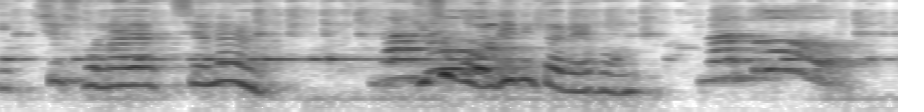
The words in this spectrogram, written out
কিচ্ছু শোনা যাচ্ছে না। কিছু বলিনি তো এখন হ্যাঁ না আবার তুমি যাবা না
